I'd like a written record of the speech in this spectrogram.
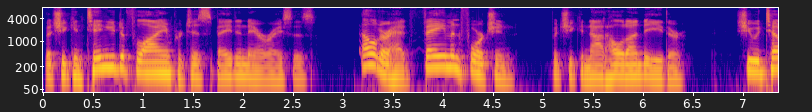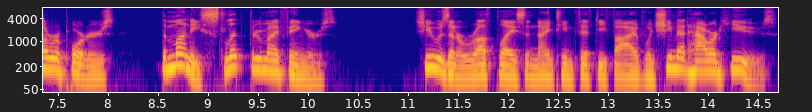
but she continued to fly and participate in air races. Elder had fame and fortune, but she could not hold on to either. She would tell reporters, The money slipped through my fingers. She was in a rough place in 1955 when she met Howard Hughes.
